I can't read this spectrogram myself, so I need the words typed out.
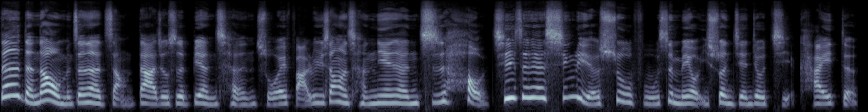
但是等到我们真的长大，就是变成所谓法律上的成年人之后，其实这些心理的束缚是没有一瞬间就解开的。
